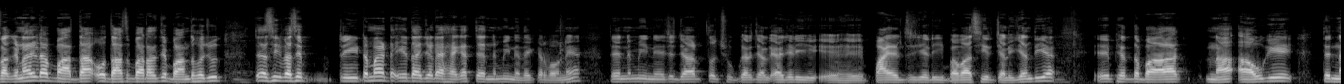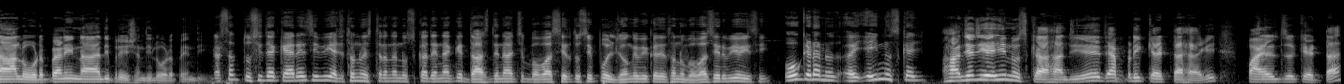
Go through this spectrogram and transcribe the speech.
ਵਗਣਾ ਜਿਹੜਾ ਮਾਦਾ, ਉਹ 10 12 'ਚ ਬੰਦ ਹੋ ਜੂ। ਤੇ ਅਸੀਂ ਵੈਸੇ ਟ੍ਰੀਟਮੈਂਟ ਇਹਦਾ ਜਿਹੜਾ ਹੈਗਾ 3 ਮਹੀਨੇ ਦੇ ਕਰਵਾਉਨੇ ਆ 3 ਮਹੀਨੇ 'ਚ ਜੜ ਤੋਂ ਸ਼ੂਗਰ ਚੱਲ ਜਿਹੜੀ ਇਹ ਪਾਇਲਸ ਜਿਹੜੀ ਬਵਾਸੀਰ ਚਲੀ ਜਾਂਦੀ ਆ ਇਹ ਫਿਰ ਦੁਬਾਰਾ ਨਾ ਆਊਗੀ ਤੇ ਨਾ ਲੋੜ ਪੈਣੀ ਨਾ ਇਹਦੀ ਆਪਰੇਸ਼ਨ ਦੀ ਲੋੜ ਪੈਂਦੀ। ਡਾਕਟਰ ਸਾਹਿਬ ਤੁਸੀਂ ਤਾਂ ਕਹਿ ਰਹੇ ਸੀ ਵੀ ਅੱਜ ਤੁਹਾਨੂੰ ਇਸ ਤਰ੍ਹਾਂ ਦਾ ਨੁਸਖਾ ਦੇਣਾ ਕਿ 10 ਦਿਨਾਂ 'ਚ ਬਵਾਸੀਰ ਤੁਸੀਂ ਭੁੱਲ ਜਾਓਗੇ ਵੀ ਕਦੇ ਤੁਹਾਨੂੰ ਬਵਾਸੀਰ ਵੀ ਹੋਈ ਸੀ। ਉਹ ਕਿਹੜਾ ਇਹੀ ਨੁਸਖਾ ਜੀ? ਹਾਂਜੀ ਜੀ ਇਹੀ ਨੁਸਖਾ ਹਾਂਜੀ ਇਹ ਆਪਣੀ ਕਿੱਟ ਹੈਗੀ ਪਾਇਲਸ ਕਿੱਟ ਆ।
